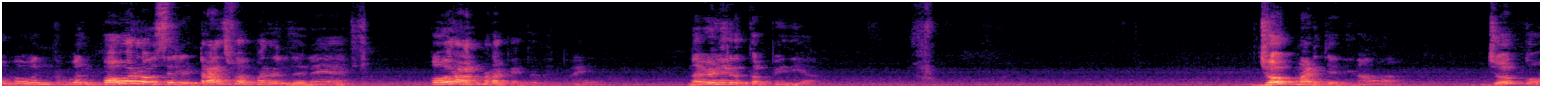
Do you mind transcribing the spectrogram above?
ಒಬ್ಬ ಒಂದು ಒಂದು ಪವರ್ ಹೌಸಲ್ಲಿ ಟ್ರಾನ್ಸ್ಫಾರ್ಮರ್ ಇಲ್ದೇನೆ ಪವರ್ ಆನ್ ಮಾಡೋಕ್ಕಾಯ್ತದೇನ್ರಿ ನಾವು ಹೇಳಿರೋ ತಪ್ಪಿದ್ಯಾ? ಜೋಕ್ ಮಾಡ್ತೀಯ ನೀನು? ಜೋಕು?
